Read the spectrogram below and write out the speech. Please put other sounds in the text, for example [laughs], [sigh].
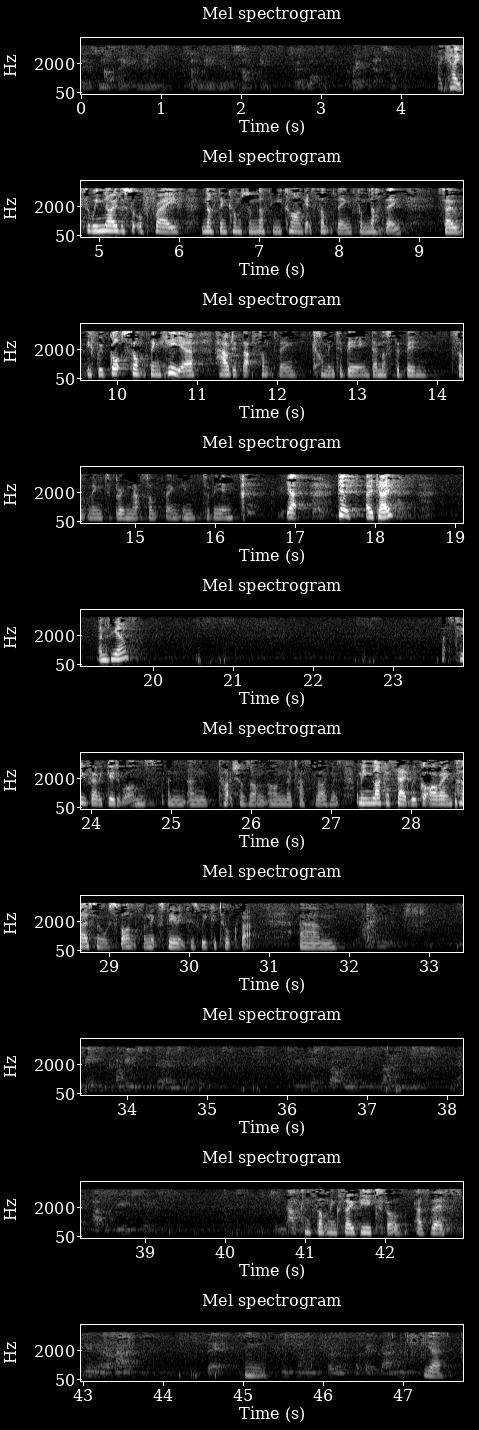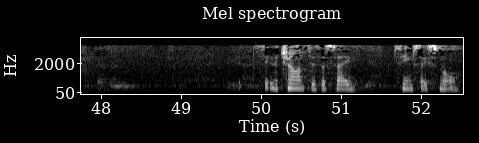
There's nothing, and then suddenly there was something. So what created that something? Okay, so we know the sort of phrase, nothing comes from nothing. You can't get something from nothing. So if we've got something here, how did that something come into being? There must have been something to bring that something into being. [laughs] yeah, good, okay. Anything else? That's two very good ones and, and on, on the classical arguments. I mean, like I said, we've got our own personal response and experiences we could talk about. Um, me coming to Guernsey, you just got a look around at the beauty. To me, how can something so beautiful as this? You know, as this Mm, from a big bang. yeah, you know, See, the chances are so seem so small.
